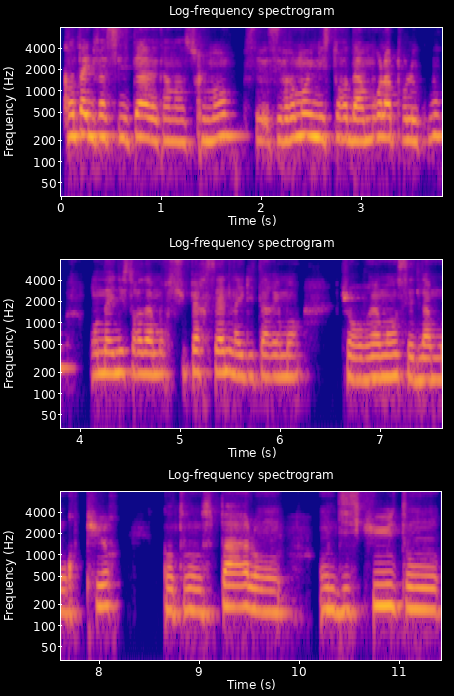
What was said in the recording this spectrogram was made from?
quand tu as une facilité avec un instrument, c'est vraiment une histoire d'amour. Là, pour le coup, on a une histoire d'amour super saine, la guitare et moi. Genre, vraiment, c'est de l'amour pur. Quand on se parle, on, discute, on,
